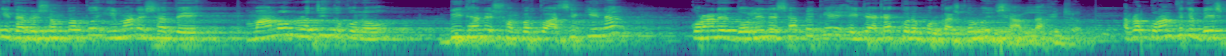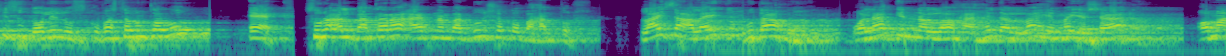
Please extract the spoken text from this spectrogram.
কিতাবের সম্পর্ক? ইমানের সাথে মানব রচিত কোনো বিধানের সম্পর্ক আছে কি না কোরআনের দলিলের সাপেক্ষে এইটা এক এক করে প্রকাশ করব ইনশাআল্লাহ। আমরা কোরআন থেকে বেশ কিছু দলিল উপস্থাপন করব। এক সুরা আল বাকারা আয়াত নাম্বার দুই শত বাহাত্তর। লাইসা আলাইকুম হুদাহুম ওয়ালাকিন আল্লাহ হাদাল্লাহ মা ইয়াশা ওমা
